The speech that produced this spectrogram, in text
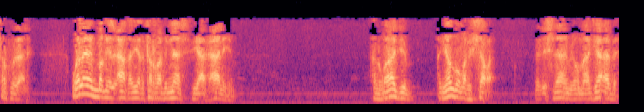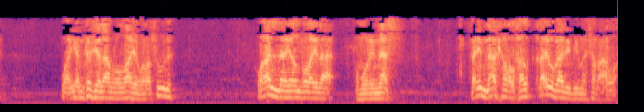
ترك ذلك. ولا ينبغي للعاقل أن يغتر بالناس في أفعالهم. الواجب أن ينظر في الشرع الإسلامي وما جاء به وأن يمتثل أمر الله ورسوله وألا ينظر إلى أمور الناس. فإن أكثر الخلق لا يبالي بما شرع الله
